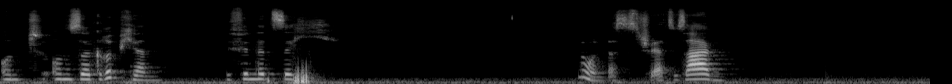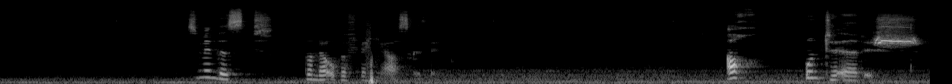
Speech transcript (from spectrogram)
Und unser Grüppchen befindet sich. Nun, das ist schwer zu sagen. Zumindest von der Oberfläche aus gesehen. Auch unterirdisch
